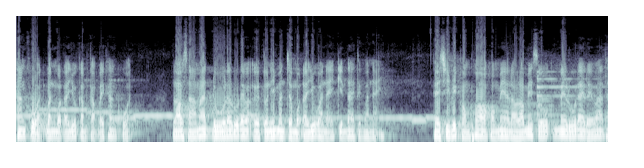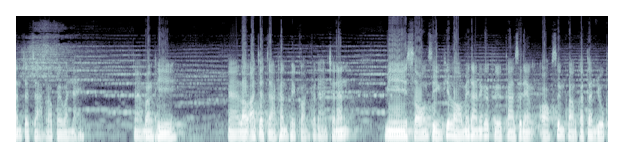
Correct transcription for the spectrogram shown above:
ข้างขวด วันหมดอายุกำกับไว้ข้างขวด เราสามารถดูแล้วรู้ได้ว่าเออตัวนี้มันจะหมดอายุวันไหนกินได้ถึงวันไหน แต่ชีวิตของพ่อของแม่เราเราไม่รู้ไม่รู้ได้เลยว่าท่านจะจากเราไปวันไหนนะบางทีนะเราอาจจะจากท่านไปก่อนก็ได้ ฉะนั้นมีสองสิ่งที่รอไม่ได้นั่นก็คือการแสดงออกซึ่งความกตัญญูก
